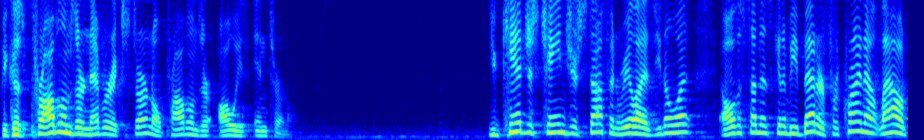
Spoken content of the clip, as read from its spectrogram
Because problems are never external, problems are always internal. You can't just change your stuff and realize, you know what? All of a sudden it's going to be better. For crying out loud,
